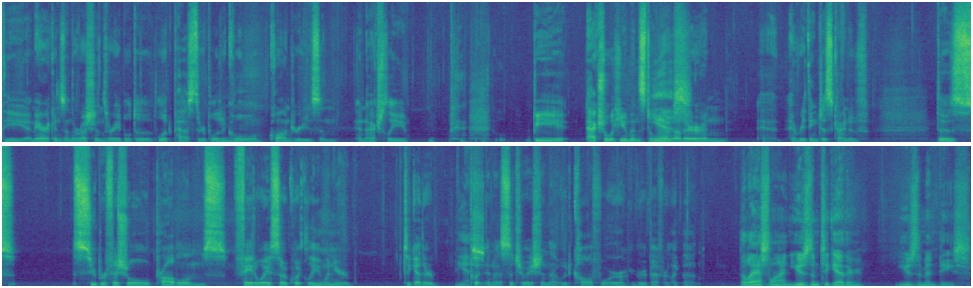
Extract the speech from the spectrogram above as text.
the Americans and the Russians are able to look past their political Mm. quandaries and and actually be actual humans to Yes. one another and uh, everything just kind of those superficial problems fade away so quickly when you're together Mm-hmm. Yes. put in a situation that would call for a group effort like that. The last line use them together, use them in peace.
